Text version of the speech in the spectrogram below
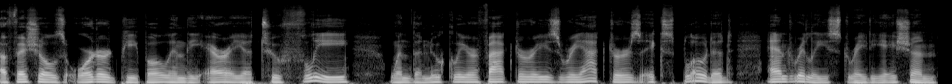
Officials ordered people in the area to flee when the nuclear factory's reactors exploded and released radiation.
